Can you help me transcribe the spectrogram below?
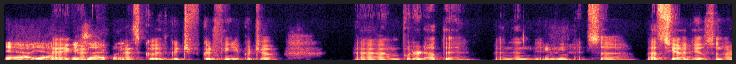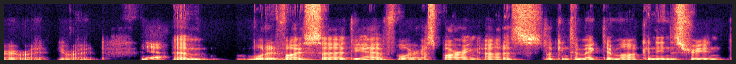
yeah, yeah, you go. exactly. That's good. Good, good thing you put your um put it out there, and then yeah, Mhm. it's uh that's the ideal scenario, right? You're right. Yeah. Um, what advice uh, do you have for aspiring artists looking to make their mark in the industry? And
